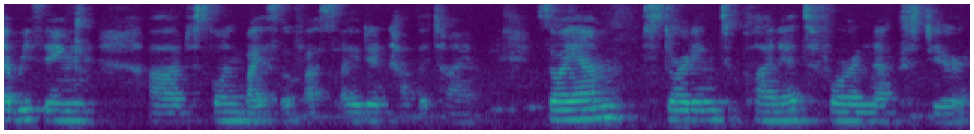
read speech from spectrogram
everything uh, just going by so fast, I didn't have the time. So I am starting to plan it for next year.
